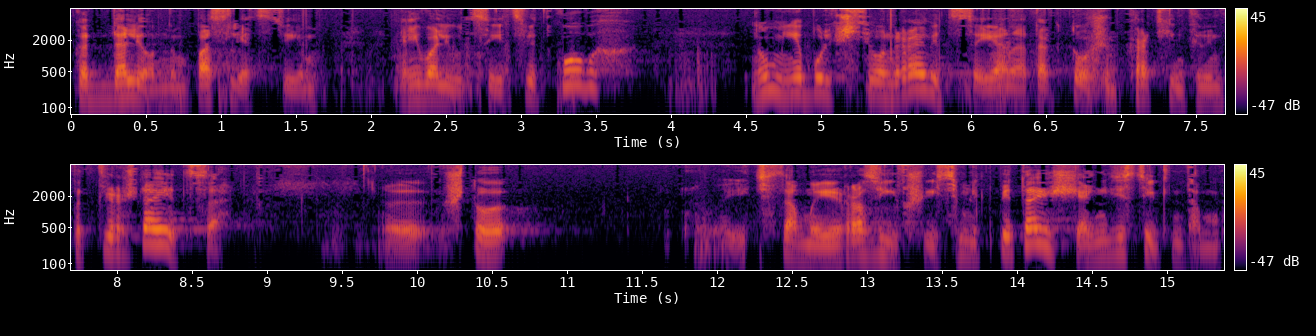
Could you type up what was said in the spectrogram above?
к отдаленным последствиям революции Цветковых – ну, мне больше всего нравится, и она так тоже картинками подтверждается, э, что эти самые развившиеся млекопитающие, они действительно там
